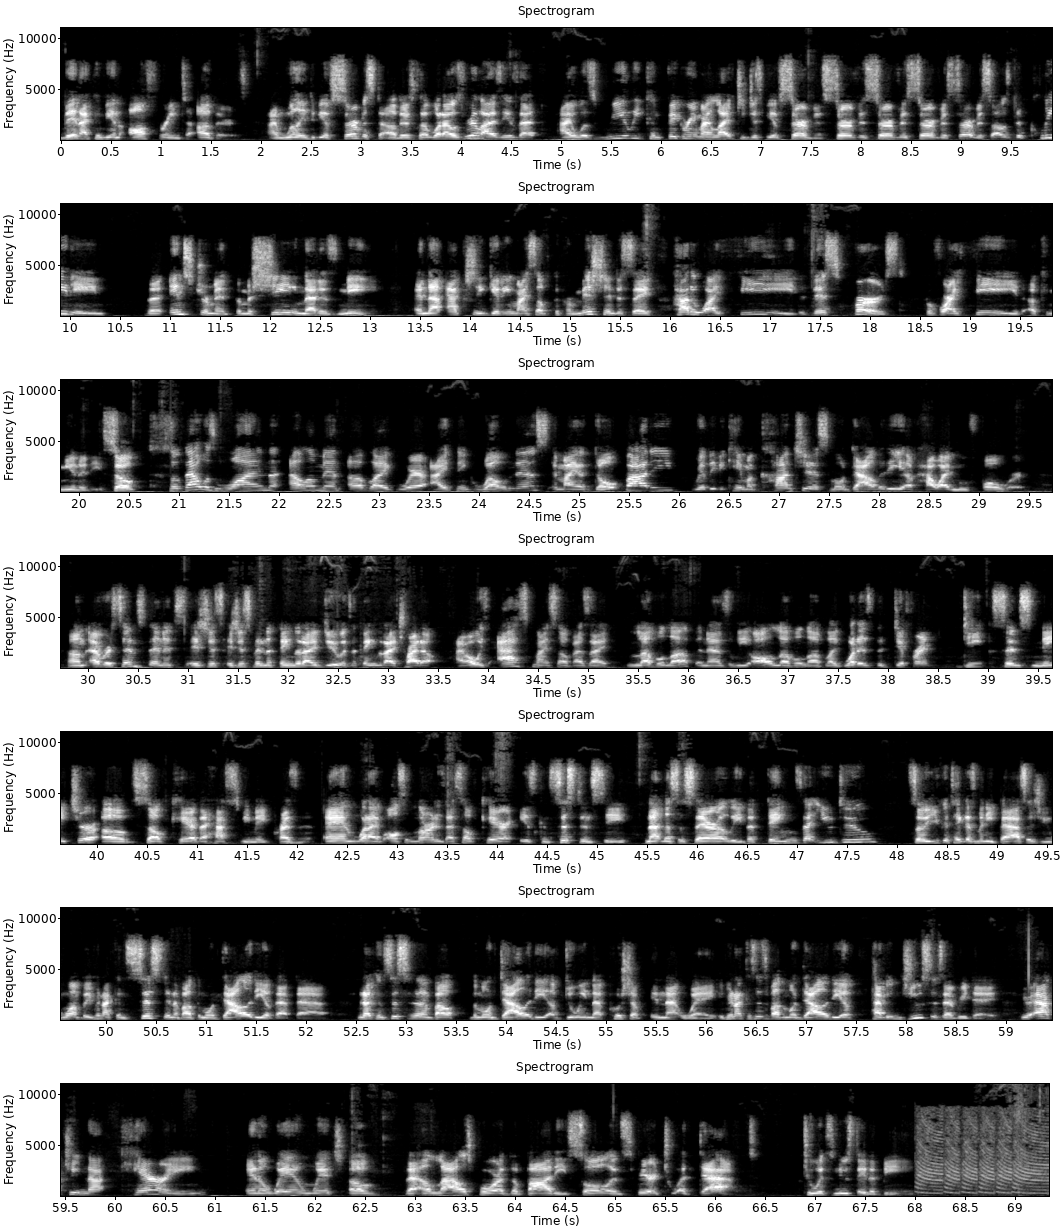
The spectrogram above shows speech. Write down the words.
Then I can be an offering to others. I'm willing to be of service to others. But what I was realizing is that I was really configuring my life to just be of service, service, service, service, service. So I was depleting the instrument, the machine that is me. and not actually giving myself the permission to say, how do I feed this first before I feed a community? So, so that was one element of like where I think wellness in my adult body really became a conscious modality of how I move forward. Um, ever since then, it's it's just it's just been the thing that I do. It's a thing that I try to. I always ask myself as I level up and as we all level up, like what is the different deep sense nature of self care that has to be made present. And what I've also learned is that self care is consistency, not necessarily the things that you do. So you can take as many baths as you want, but if you're not consistent about the modality of that bath, you're not consistent about the modality of doing that push up in that way, if you're not consistent about the modality of having juices every day, you're actually not caring in a way in which of that allows for the body, soul, and spirit to adapt to its new state of being.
